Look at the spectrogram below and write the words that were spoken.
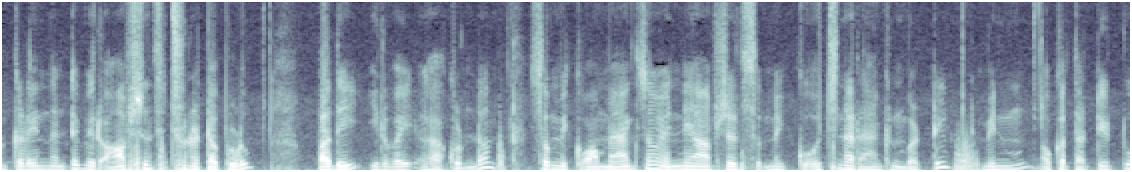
ఇక్కడ ఏంటంటే మీరు ఆప్షన్స్ ఇచ్చుకునేటప్పుడు పది ఇరవై కాకుండా సో మీకు ఆ మ్యాక్సిమం ఎన్ని ఆప్షన్స్ మీకు వచ్చిన ర్యాంక్ని బట్టి మినిమం ఒక థర్టీ టు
